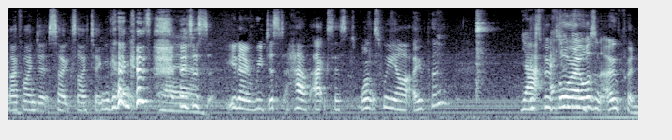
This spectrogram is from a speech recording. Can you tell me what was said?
I find it so exciting because yeah, yeah. it's just you know we just have access to, once we are open. yeah Because before I wasn't open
